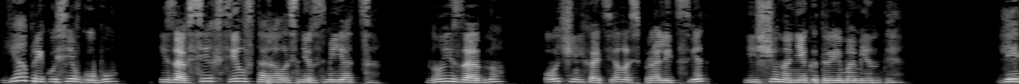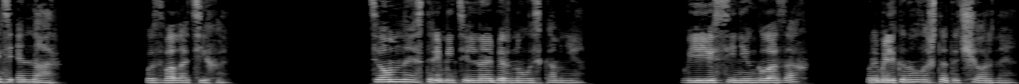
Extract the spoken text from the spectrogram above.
Я, прикусив губу, изо всех сил старалась не рассмеяться, но и заодно очень хотелось пролить свет еще на некоторые моменты. «Леди Эннар», — позвала тихо. Темная стремительно обернулась ко мне. В ее синих глазах промелькнуло что-то черное,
